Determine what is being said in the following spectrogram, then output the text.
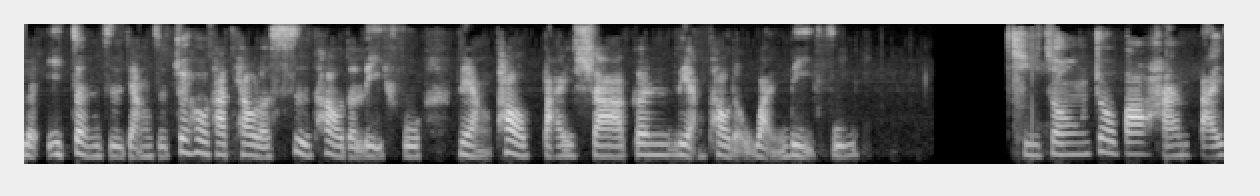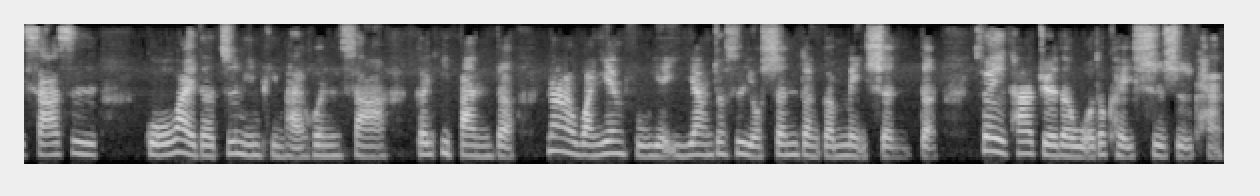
了一阵子这样子，最后他挑了四套的礼服，两套白纱跟两套的晚礼服，其中就包含白纱是国外的知名品牌婚纱跟一般的，那晚宴服也一样，就是有升等跟美升等。所以他觉得我都可以试试看。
